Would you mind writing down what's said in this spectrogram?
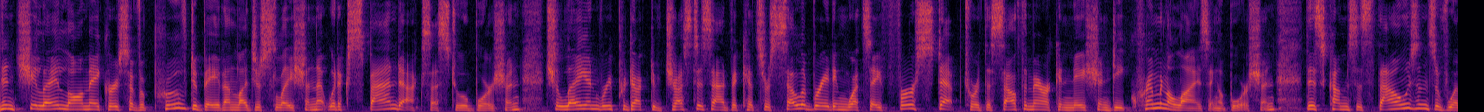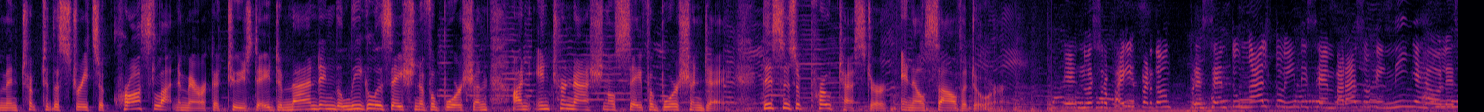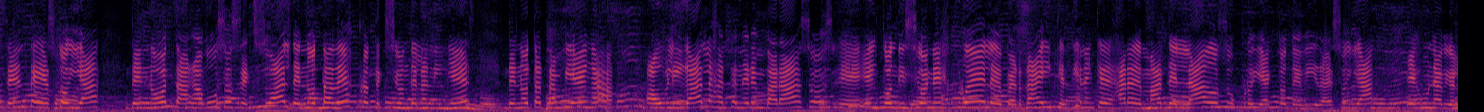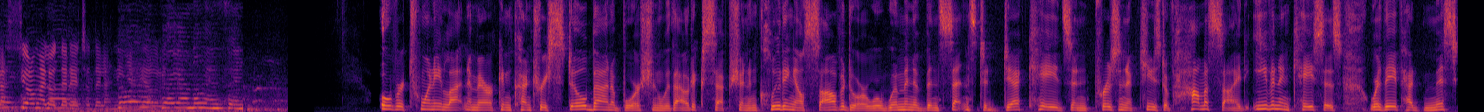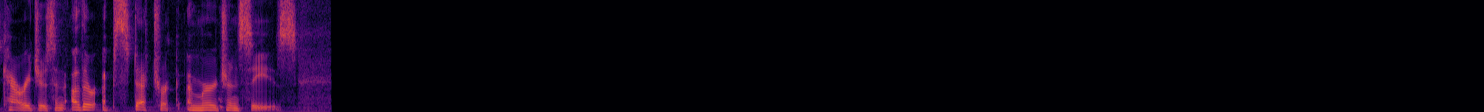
In Chile, lawmakers have approved debate on legislation that would expand access to abortion. Chilean reproductive justice advocates are celebrating what's a first step toward the South American nation decriminalizing abortion. This comes as thousands of women took to the streets across Latin America Tuesday, demanding the legalization of abortion on International Safe Abortion Day. This is a protester in El Salvador. Adolescentes. Esto ya denota abuso sexual, denota desprotección de la niñez, denota también a, a obligarlas a tener embarazos eh, en condiciones crueles, ¿verdad? Y que tienen que dejar además de lado sus proyectos de vida. Eso ya es una violación a los derechos de las niñas y adolescentes. Over 20 Latin American countries still ban abortion without exception, including El Salvador, where women have been sentenced to decades in prison accused of homicide, even in cases where they've had miscarriages and other obstetric emergencies.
